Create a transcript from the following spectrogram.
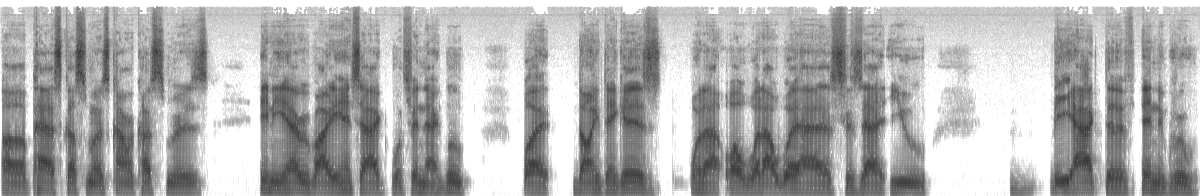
uh, past customers, current customers, any everybody interact within that group. But the only thing is, what I or what I would ask is that you be active in the group.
